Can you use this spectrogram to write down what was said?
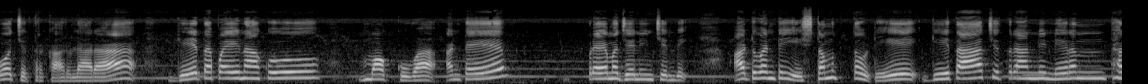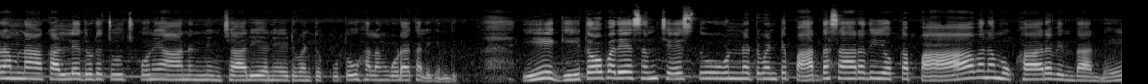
ఓ చిత్రకారులారా గీతపై నాకు మక్కువ అంటే ప్రేమ జనించింది. అటువంటి ఇష్టంతోటి గీతా చిత్రాన్ని నిరంతరం నా కళ్ళెదుట చూచుకొని ఆనందించాలి అనేటువంటి కుతూహలం కూడా కలిగింది. ఈ గీతోపదేశం చేస్తూ ఉన్నటువంటి పార్థసారథి యొక్క పావన ముఖార విందాన్ని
